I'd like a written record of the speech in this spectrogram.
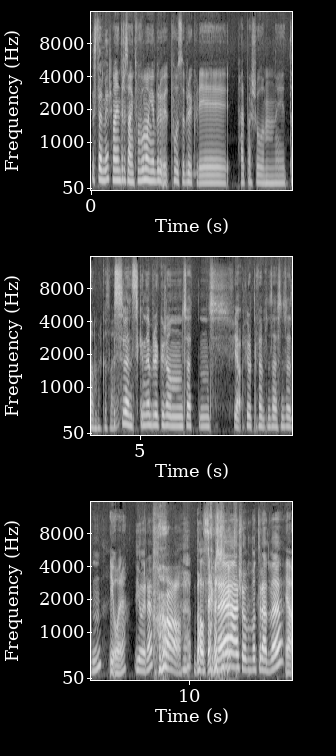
Det stemmer. Det var interessant, for Hvor mange poser bruker de per person i Danmark og Sverige? Svenskene bruker sånn 17, ja, 14, 15, 16, 17 I året? i året. Danskene er sånn på 30, Ja.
